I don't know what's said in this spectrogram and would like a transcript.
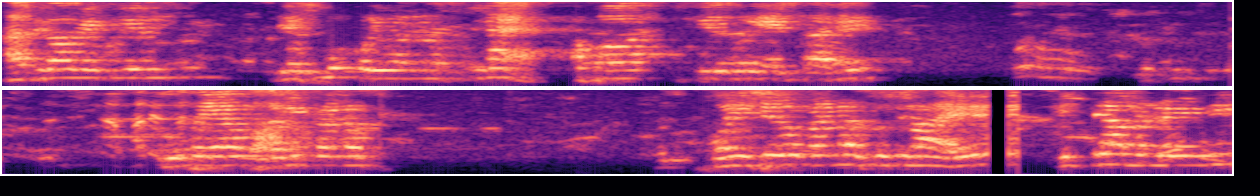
विद्याधर पाटील देशमुख परिवारांना सूचना आहे. आपण स्टेजवर यायचं आहे. कृपया भाविकांना स्वयंसेवकांना सूचना आहे. विद्या मंडळींनी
